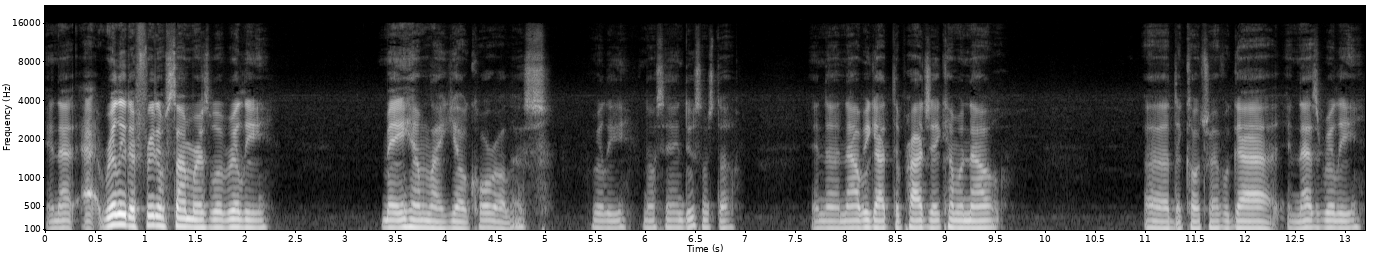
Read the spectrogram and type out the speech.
and that really the Freedom Summer is what really made him like, yo, Corro, let's really, you know what I'm saying, do some stuff. And uh, now we got the project coming out uh, the culture of a God, and that's really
